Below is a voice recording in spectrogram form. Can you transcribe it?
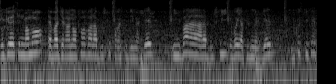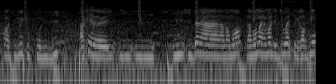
Donc euh, c'est une maman, elle va dire à un enfant va à la boucherie pour acheter des merguez. Il va à la boucherie, il voit il n'y a plus de merguez. Du coup ce qu'il fait, il prend un ciseau, il coupe son zizi. Après euh, il, il, il, met- il donne à la maman. La maman elle mange, elle dit ouais c'est grave bon.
